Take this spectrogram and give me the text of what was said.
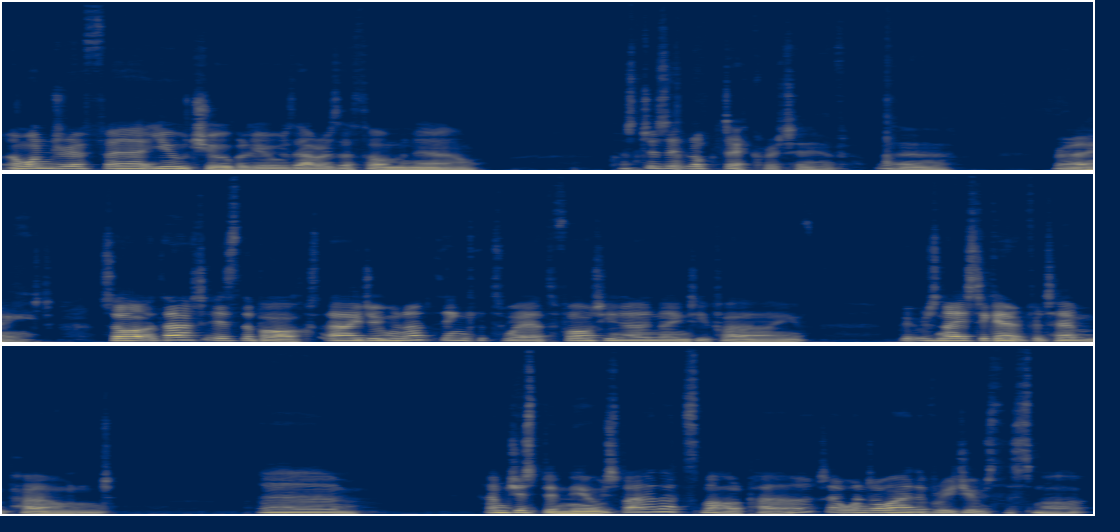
I wonder if uh, YouTube will use that as a thumbnail. Because does it look decorative? Uh, right. So that is the box. I do not think it's worth forty nine ninety five. But it was nice to get it for £10. Um, I'm just bemused by that small part. I wonder why they've reduced the small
